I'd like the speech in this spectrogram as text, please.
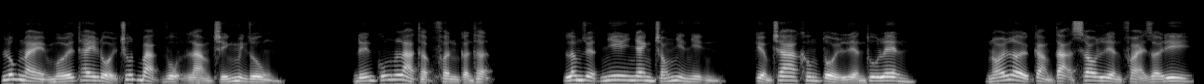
lúc này mới thay đổi chút bạc vụn làm chính mình dùng. Đến cũng là thập phần cẩn thận. Lâm Duyệt Nhi nhanh chóng nhìn nhìn, kiểm tra không tồi liền thu lên. Nói lời cảm tạ sau liền phải rời đi,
